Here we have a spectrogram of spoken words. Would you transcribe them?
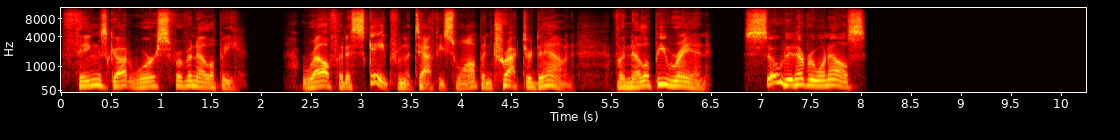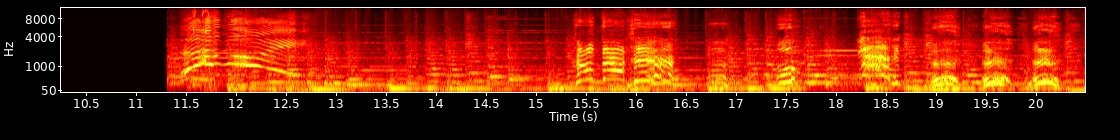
Things got worse for Vanellope. Ralph had escaped from the taffy swamp and tracked her down. Vanellope ran. So did everyone else. Come back here! Uh, oh.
